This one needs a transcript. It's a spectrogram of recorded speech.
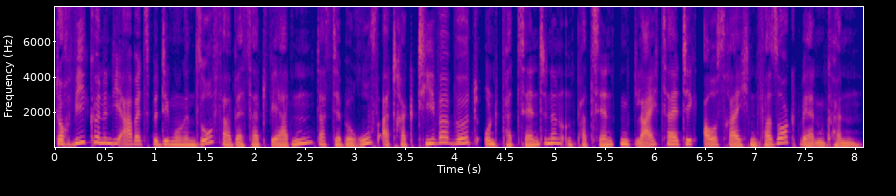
Doch wie können die Arbeitsbedingungen so verbessert werden, dass der Beruf attraktiver wird und Patientinnen und Patienten gleichzeitig ausreichend versorgt werden können?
